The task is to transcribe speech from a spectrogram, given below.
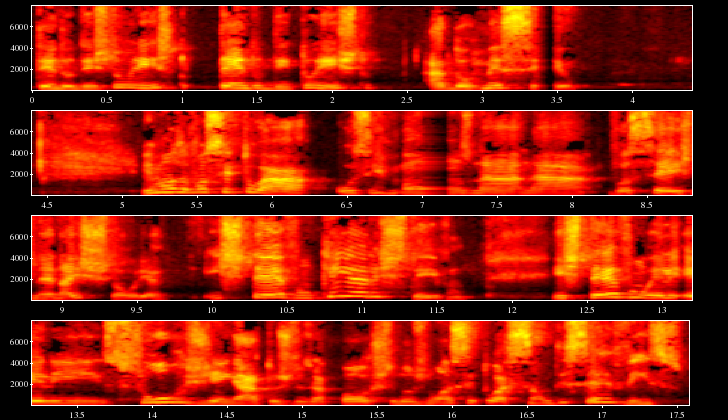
Tendo dito isto, Tendo dito isto, adormeceu. Irmãos, eu vou situar os irmãos na, na vocês, né, na história. Estevão, quem era Estevão? Estevão, ele, ele surge em Atos dos Apóstolos numa situação de serviço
